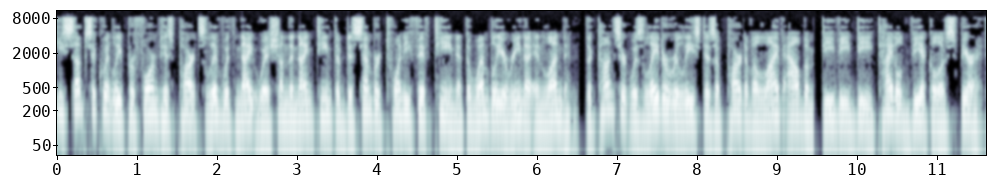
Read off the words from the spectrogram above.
He subsequently performed his parts live with Nightwish on 19 December 2015 at the Wembley Arena in London. The concert was later released as a part of a live album, DVD titled Vehicle of Spirit.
